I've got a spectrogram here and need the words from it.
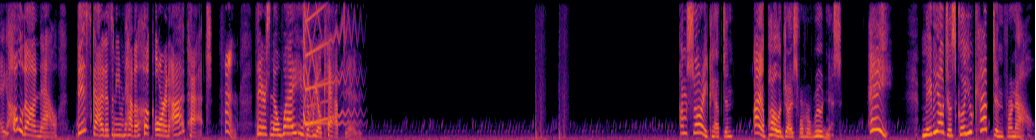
Hey, hold on now. This guy doesn't even have a hook or an eye patch. Hmm, there's no way he's a real captain. I'm sorry, Captain. I apologize for her rudeness. Hey, maybe I'll just call you Captain for now.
